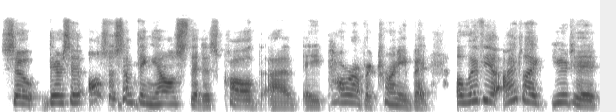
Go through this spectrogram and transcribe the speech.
So there's a, also something else that is called uh, a power of attorney. But Olivia, I'd like you to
